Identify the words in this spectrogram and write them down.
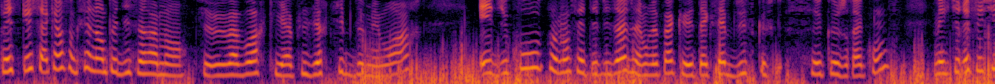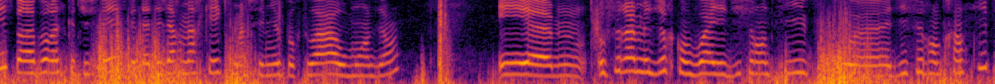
Parce que chacun fonctionne un peu différemment. Tu vas voir qu'il y a plusieurs types de mémoire. Et du coup, pendant cet épisode, j'aimerais pas que tu acceptes juste ce que je raconte, mais que tu réfléchisses par rapport à ce que tu fais, ce que tu as déjà remarqué qui marchait mieux pour toi ou moins bien. Et euh, au fur et à mesure qu'on voit les différents types ou euh, différents principes,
